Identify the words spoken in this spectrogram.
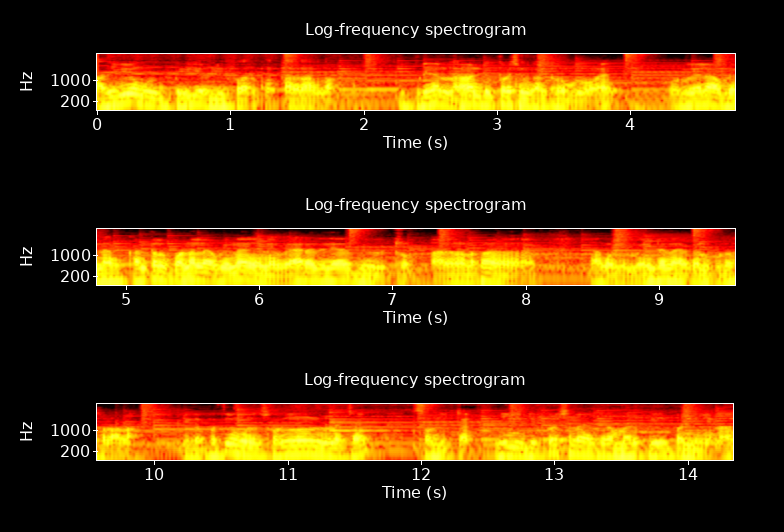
அதுவே உங்களுக்கு பெரிய ரிலீஃபாக இருக்கும். அதனால தான் இப்படி தான் நான் டிப்ரெஷன் கண்ட்ரோல் பண்ணுவேன். ஒருவேளை அப்படி நான் கண்ட்ரோல் பண்ணலை அப்படின்னா என்னை வேறு எதுலையாவது போய் விட்டுரும். அதனால தான் நான் கொஞ்சம் மெயின்டைனாக இருக்கேன்னு கூட சொல்லலாம். இதை பற்றி உங்களுக்கு சொல்லணும்னு நினச்சேன். சொல்லிட்டேன். நீங்கள் டிப்ரெஷனாக இருக்கிற மாதிரி ஃபீல் பண்ணீங்கன்னா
